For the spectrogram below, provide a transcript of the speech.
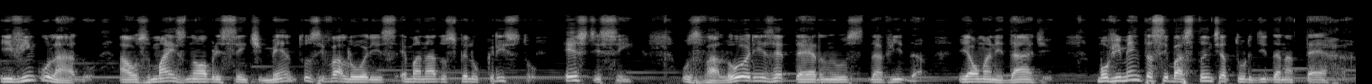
e vinculado aos mais nobres sentimentos e valores emanados pelo Cristo. Estes sim, os valores eternos da vida. E a humanidade movimenta-se bastante aturdida na Terra,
